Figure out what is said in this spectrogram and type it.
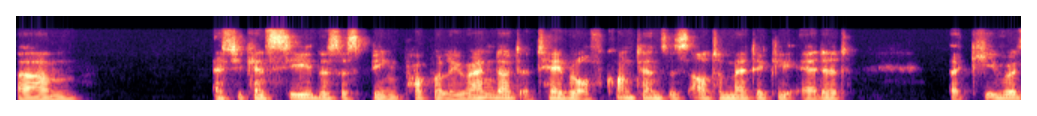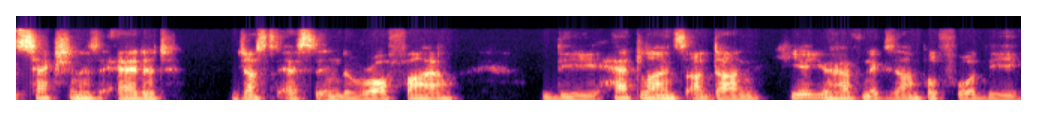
Um, as you can see, this is being properly rendered. A table of contents is automatically added. A keyword section is added just as in the raw file. The headlines are done. Here you have an example for the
